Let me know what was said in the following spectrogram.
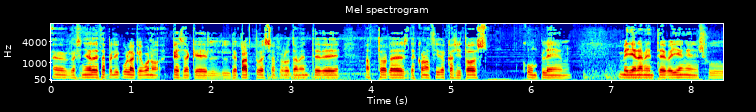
eh, reseñar de esta película que, bueno, pese a que el reparto es absolutamente de actores desconocidos, casi todos cumplen medianamente bien en su,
